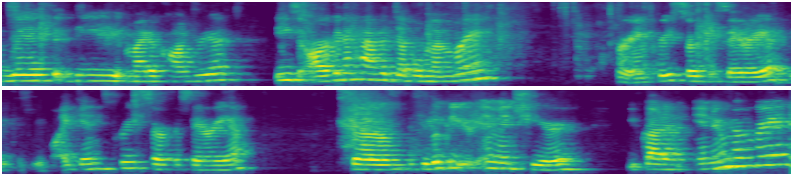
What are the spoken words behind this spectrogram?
with the mitochondria, these are going to have a double membrane for increased surface area because we like increased surface area. So if you look at your image here, you've got an inner membrane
